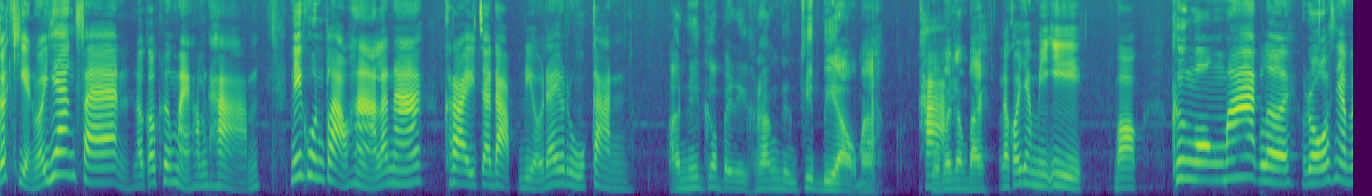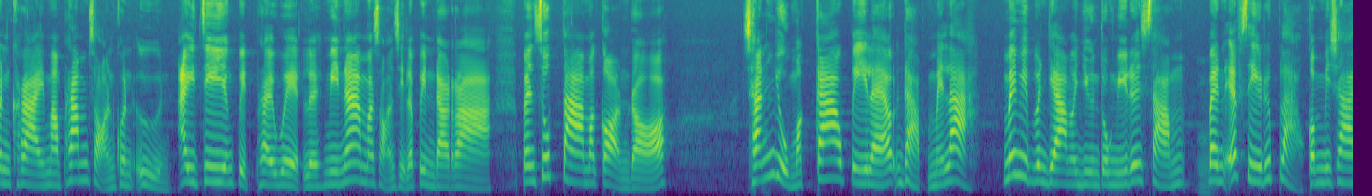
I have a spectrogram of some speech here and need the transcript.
ก็เขียนว่าแย่งแฟนแล้วก็เครื่องหมายคำถาม นี่คุณกล่าวหาแล้วนะ ใครจะดับเดี๋ยวได้รู้กัน อันนี้ก็เป็นอีกครั้งหนึ่งที่เบียร์ออกมาค่ะ ถูกไหมต้องไป แล้วก็ยังมีอีกบอกคืองงมากเลย โรสเนี่ยเป็นใครมาพร่ำสอนคนอื่น IG ยังปิด p r i v a t เลย มีหน้ามาสอนศิลปินดารา เป็นซุปตามาก่อนเหรอ ฉันอยู่มา 9 ปีแล้ว ดับไหมล่ะ ไม่มีปัญญามายืนตรงนี้ด้วยซ้ำเป็น FC หรือเปล่าก็ไม่ใช่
